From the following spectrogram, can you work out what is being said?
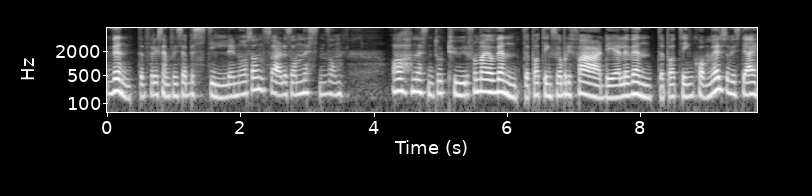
vente, f.eks. hvis jeg bestiller noe sånn, så er det sånn nesten sånn åh, nesten tortur for meg å vente på at ting skal bli ferdig, eller vente på at ting kommer. Så hvis jeg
